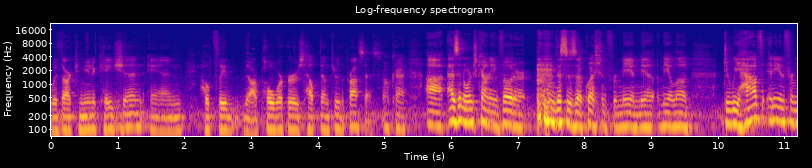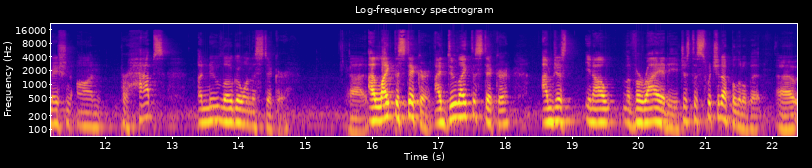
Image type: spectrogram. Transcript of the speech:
with our communication, and hopefully the- our poll workers help them through the process. Okay. Uh, as an Orange County voter, this is a question for me and me, me alone. Do we have any information on perhaps a new logo on the sticker? Uh, I like the sticker. I do like the sticker. I'm just, you know, a variety, just to switch it up a little bit. Uh,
